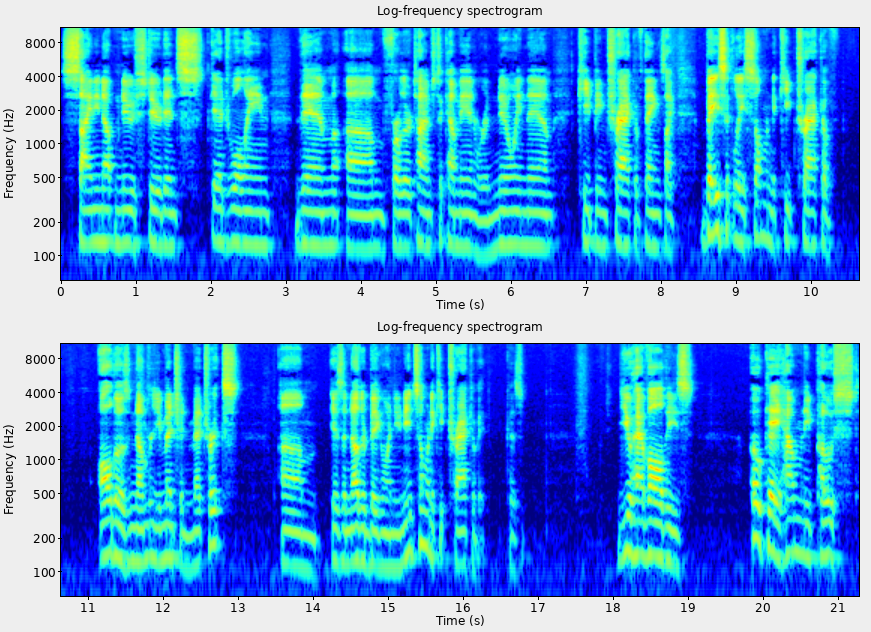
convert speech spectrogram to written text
signing up new students, scheduling them um, for their times to come in, renewing them, keeping track of things like basically someone to keep track of all those numbers. You mentioned metrics um, is another big one. You need someone to keep track of it because you have all these. Okay, how many posts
